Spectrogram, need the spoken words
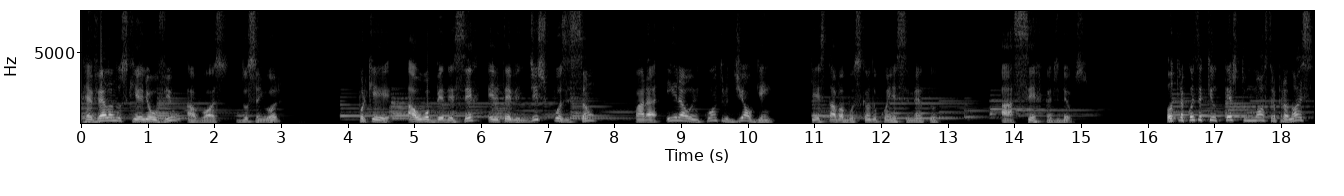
revela-nos que ele ouviu a voz do Senhor, porque ao obedecer, ele teve disposição para ir ao encontro de alguém que estava buscando conhecimento acerca de Deus. Outra coisa que o texto mostra para nós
